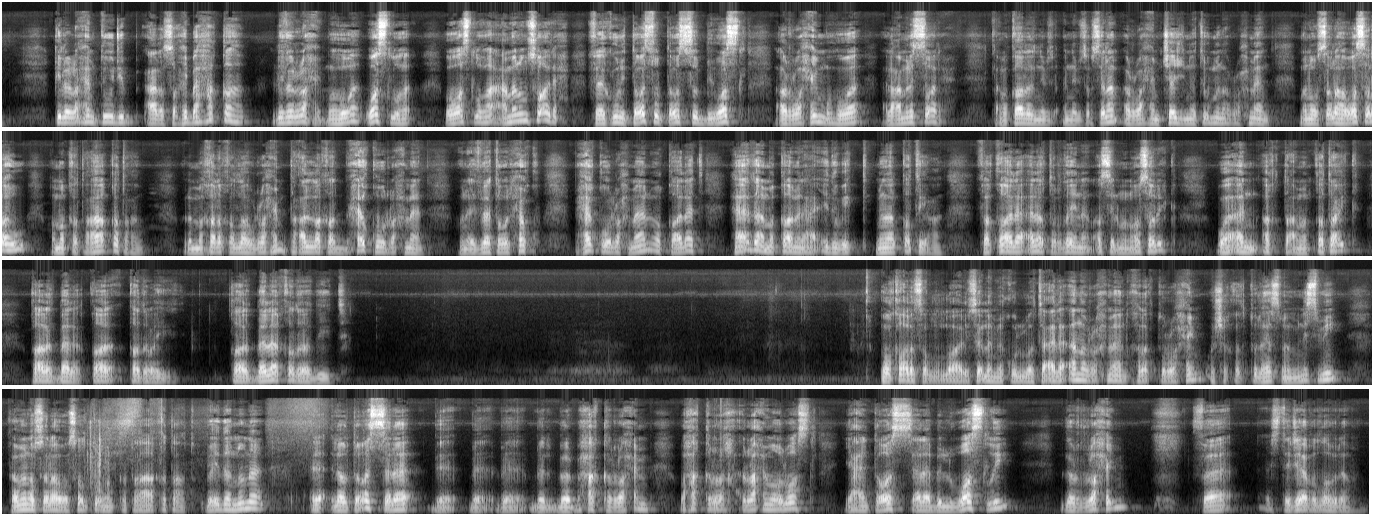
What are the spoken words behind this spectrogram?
قيل الرحم توجب على صاحبها حقها لذي الرحم وهو وصلها ووصلها عمل صالح. فيكون التوسل التوسل بوصل الرحم وهو العمل الصالح. كما قال النبي صلى الله عليه وسلم الرحم شجنة من الرحمن. من وصلها وصله ومن قطعها قطعه. ولما خلق الله الرحم تعلقت بحقه الرحمن. هنا إثباته الحق بحقه الرحمن وقالت هذا مقام العائد بك من القطيعة. فقال ألا ترضين أن أصل من وصلك وأن أقطع من قطعك؟ قالت بلى قال قد رأيت قالت بلى قد رضيت وقال صلى الله عليه وسلم يقول الله تعالى أنا الرحمن خلقت الرحم وشققت لها اسما من اسمي فمن وصلها وصلت ومن قطعها قطعته فإذا هنا لو توسل بحق الرحم وحق الرحم هو الوصل. يعني توسل بالوصل للرحم فاستجاب الله له.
